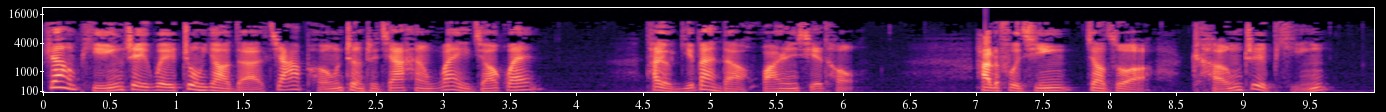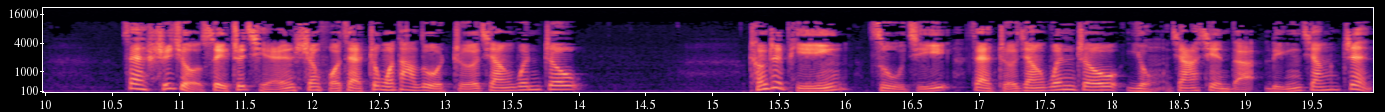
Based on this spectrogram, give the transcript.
让平这位重要的加蓬政治家和外交官，他有一半的华人血统。他的父亲叫做程志平，在十九岁之前生活在中国大陆浙江温州。程志平祖籍在浙江温州永嘉县的临江镇。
